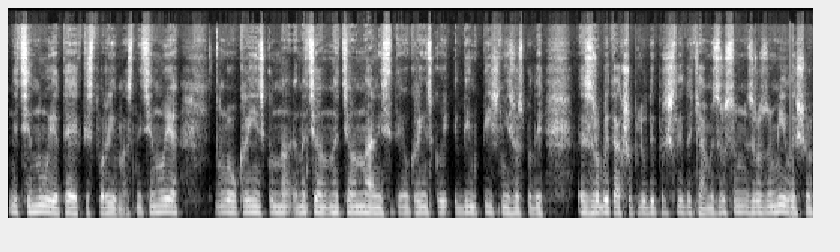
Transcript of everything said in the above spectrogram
не цінує те, як ти створив нас, не цінує ну, українську на- націон- національність, українську ідентичність, Господи. Е, Зроби так, щоб люди прийшли до тями, зрозум- зрозуміли, що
